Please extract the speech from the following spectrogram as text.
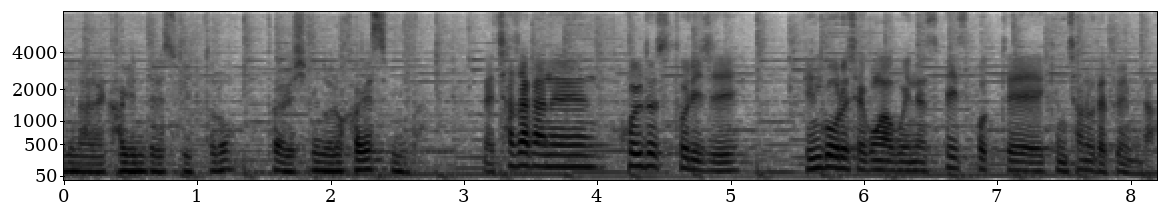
우리나라에 각인될 수 있도록 더 열심히 노력하겠습니다. 네, 찾아가는 cold storage 빙고를 제공하고 있는 스페이스포트의 김찬우 대표입니다.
